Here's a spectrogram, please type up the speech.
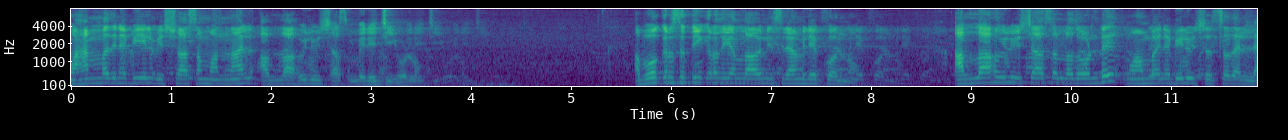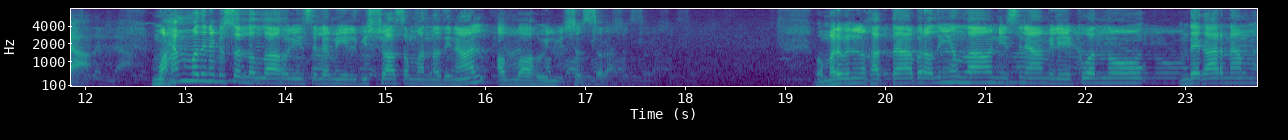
മുഹമ്മദ് നബിയിൽ വിശ്വാസം വന്നാൽ അള്ളാഹുവിൽ വിശ്വാസം വരികയും ചെയ്യുള്ളൂ. അബൂക്കർ സിദ്ദീഖ് റതി ഇസ്ലാമിലേക്ക് വന്നു. അള്ളാഹുവിൽ വിശ്വാസം ഉള്ളതുകൊണ്ട് മുഹമ്മദ് നബിയിൽ വിശ്വസിച്ചതല്ല. മുഹമ്മദ് നബി സല്ലാഹു അലൈഹി വസല്ലമയിൽ വിശ്വാസം വന്നതിനാൽ അള്ളാഹുവിൽ വിശ്വസത ഉമർ ബിൻ ഖത്താബ് റളിയല്ലാഹു ഇസ്ലാമിലേക്ക് വന്നു. എന്തേ കാരണം?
